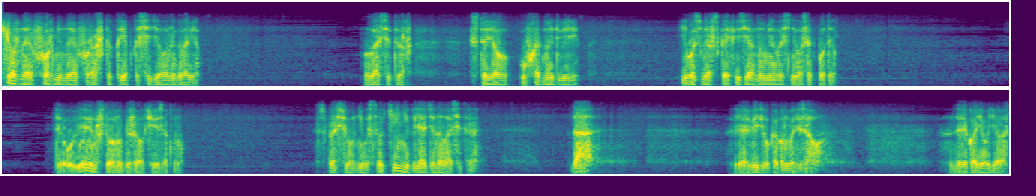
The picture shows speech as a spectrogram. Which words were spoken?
Черная форменная фуражка крепко сидела на голове. Ласситер стоял у входной двери. Его зверская физиономия лоснилась от пота. «Ты уверен, что он убежал через окно?» Спросил невысокий, не глядя на Ласситера. «Да». Я видел, как он вылезал. Далеко не уйдет.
